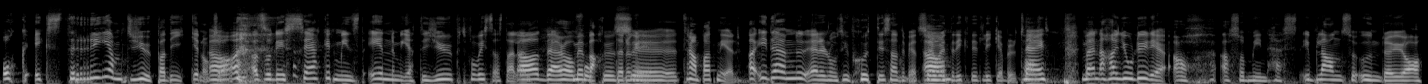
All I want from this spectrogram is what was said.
och extremt djupa diken också. Ja. Alltså det är säkert minst en meter djupt på vissa ställen. Ja, där har Med Fokus vatten och grejer. eh, trampat ner. Ja, I den är det nog typ 70 centimeter så Ja. det var inte riktigt lika brutalt. Nej. Men han gjorde ju det, oh, alltså min häst. Ibland så undrar jag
